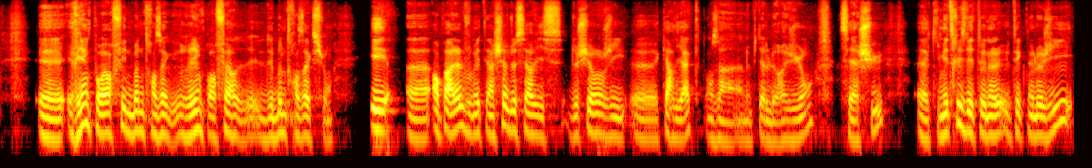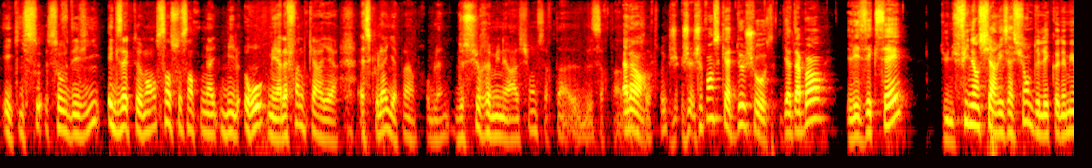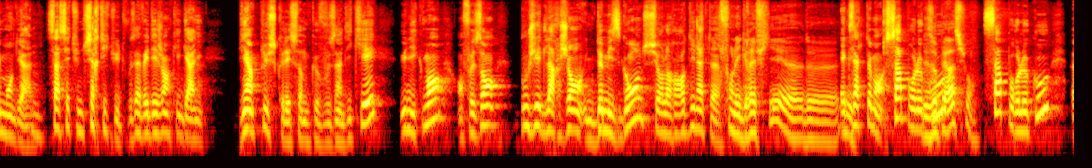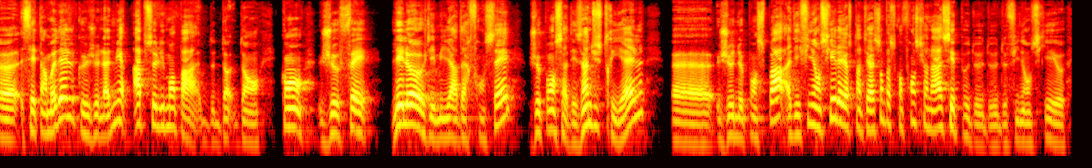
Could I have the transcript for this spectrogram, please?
Rien que pour avoir fait une bonne rien que pour avoir des, des bonnes transactions. Et euh, en parallèle, vous mettez un chef de service de chirurgie euh, cardiaque dans un, un hôpital de région, CHU, euh, qui maîtrise les technologies et qui sau- sauve des vies exactement 160 000 euros, mais à la fin de carrière. Est-ce que là, il n'y a pas un problème de surrémunération de certains, de certains, de Alors, certains trucs? je, je pense qu'il y a deux choses. Il y a d'abord les excès d'une financiarisation de l'économie mondiale. Mm. Ça, c'est une certitude. Vous avez des gens qui gagnent bien plus que les sommes que vous indiquiez, uniquement en faisant bouger de l'argent une demi-seconde sur leur ordinateur. Qui font les greffiers euh, de, Exactement. Ça, pour le des coup, opérations. ça, pour le coup, euh, c'est un modèle que je n'admire absolument pas. De- dans- dans- quand je fais l'éloge des milliardaires français, je pense à des industriels, euh, je ne pense pas à des financiers. D'ailleurs, c'est intéressant parce qu'en France, il y en a assez peu de, de- de financiers. euh,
